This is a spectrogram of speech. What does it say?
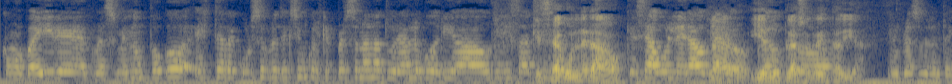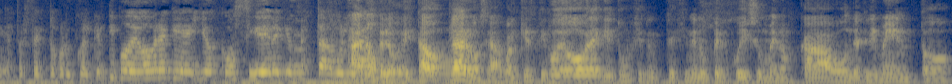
como para ir eh, resumiendo un poco, este recurso de protección cualquier persona natural lo podría utilizar. Que sin- sea vulnerado, que sea vulnerado, claro. claro, y en un plazo de producto- 30 días. En un plazo de 30 días, perfecto. Por cualquier tipo de obra que ellos consideren que me está vulnerando. Ah, no, pero esta, o- claro, o sea, cualquier tipo de obra que tú te genere un perjuicio, un menoscabo, un detrimento,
